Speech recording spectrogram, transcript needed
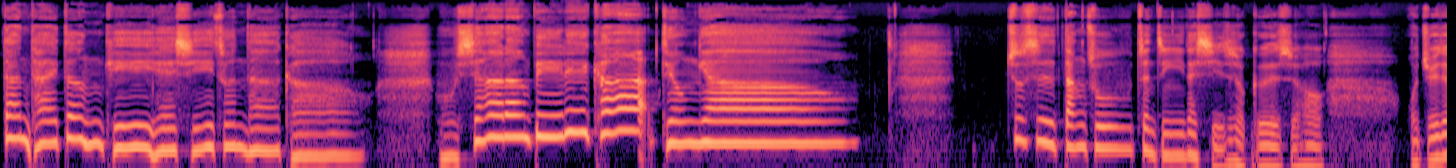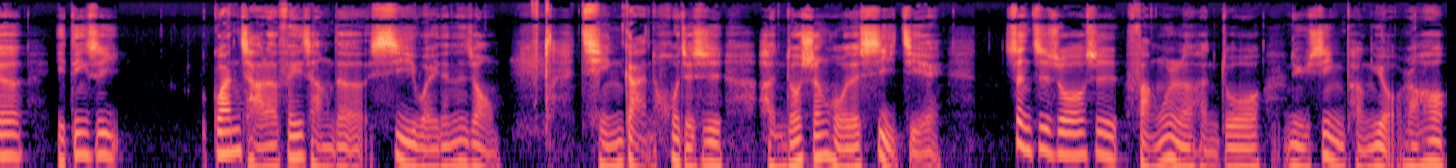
等待转去的时阵若到，有啥人比你较重要？就是当初郑经一在写这首歌的时候，我觉得一定是观察了非常的细微的那种。情感，或者是很多生活的细节，甚至说是访问了很多女性朋友，然后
